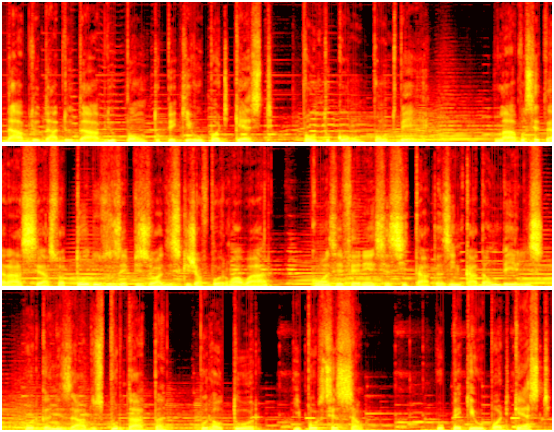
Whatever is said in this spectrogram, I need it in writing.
www.pqpodcast.com.br. Lá você terá acesso a todos os episódios que já foram ao ar, com as referências citadas em cada um deles, organizados por data, por autor e por sessão. O PQU Podcast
